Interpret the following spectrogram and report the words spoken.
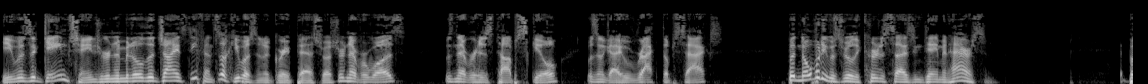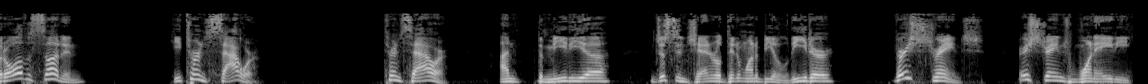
He was a game changer in the middle of the Giants defense. Look, he wasn't a great pass rusher, never was. It was never his top skill. It Wasn't a guy who racked up sacks. But nobody was really criticizing Damon Harrison. But all of a sudden, he turned sour. He turned sour on the media, just in general, didn't want to be a leader. Very strange. Very strange 180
